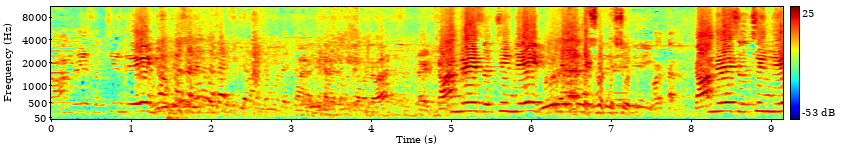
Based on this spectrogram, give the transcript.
కాంగ్రెస్ వచ్చింది. కాంగ్రెస్ వచ్చింది. కాంగ్రెస్ వచ్చింది.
